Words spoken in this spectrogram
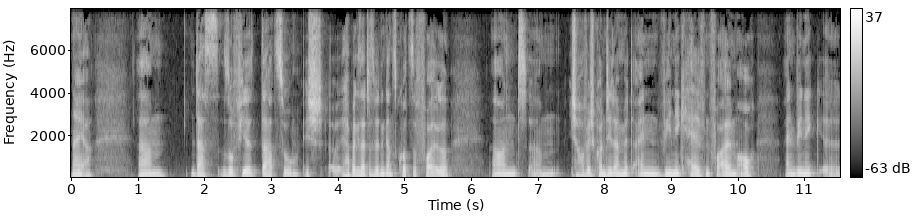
Naja, ähm, das so viel dazu. Ich, ich habe ja gesagt, das wird eine ganz kurze Folge. Und ähm, ich hoffe, ich konnte dir damit ein wenig helfen, vor allem auch ein wenig äh,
